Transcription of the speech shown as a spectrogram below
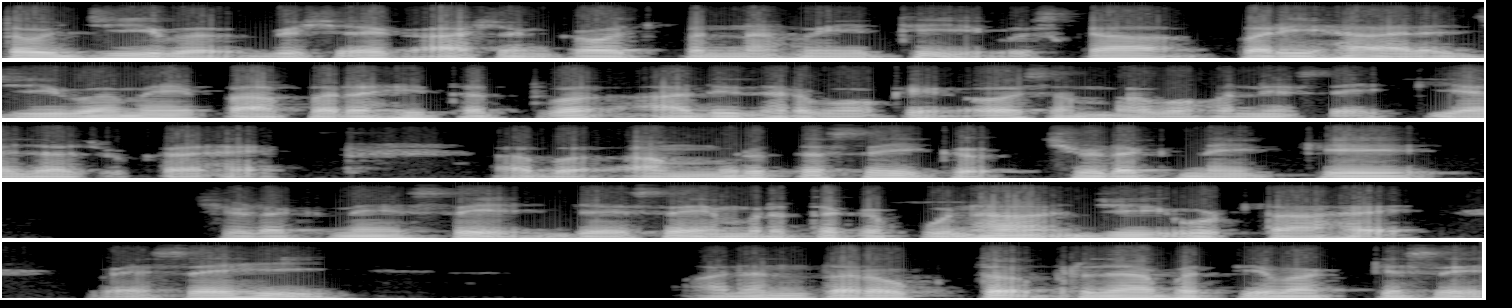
तो जीव विषयक आशंका उत्पन्न हुई थी। उसका परिहार जीव में पापरहित तत्व आदि धर्मों के असंभव होने से किया जा चुका है। अब अमृत से छिड़कने के, छिड़कने से जैसे मृतक पुनः जी उठता है, वैसे ही अनंतरोक्त प्रजापति वाक्य से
